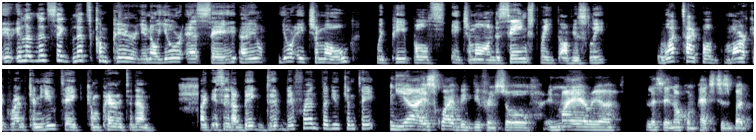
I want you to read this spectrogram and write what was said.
let's say, let's compare, you know, your SA, uh, your HMO with people's HMO on the same street, obviously. What type of market rent can you take comparing to them? Like, is it a big di- difference that you can take? Yeah, it's quite a big difference. So in my area, let's say not competitors, but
